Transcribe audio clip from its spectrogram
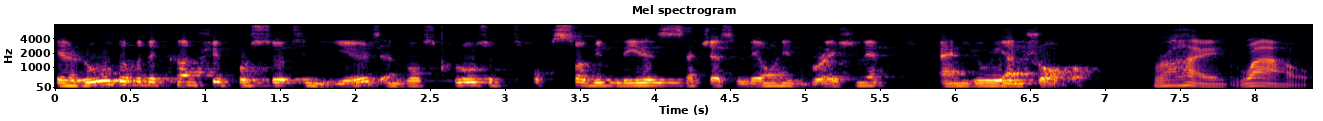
He ruled over the country for certain years and was close to top Soviet leaders such as Leonid Brezhnev and Yuri Andropov. Right, wow.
